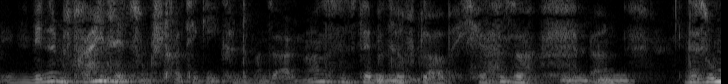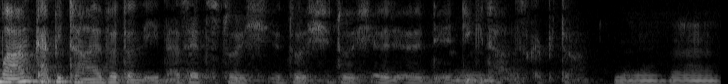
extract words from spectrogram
wie eine Freisetzungsstrategie könnte man sagen. Ne? Das ist der Begriff, glaube ich. Also, ähm, das Humankapital wird dann eben ersetzt durch, durch, durch äh, äh digitales Kapital. Mhm.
